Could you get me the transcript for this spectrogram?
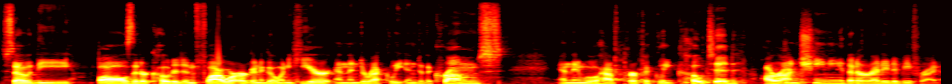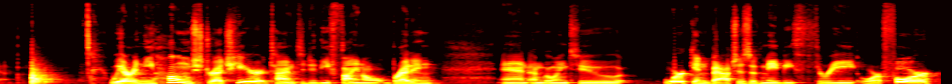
So the balls that are coated in flour are gonna go in here and then directly into the crumbs. And then we'll have perfectly coated arancini that are ready to be fried up. We are in the home stretch here, time to do the final breading. And I'm going to work in batches of maybe three or four,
